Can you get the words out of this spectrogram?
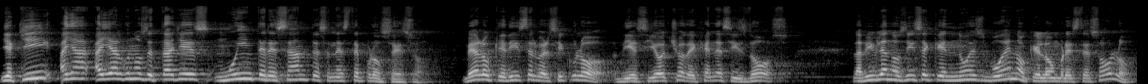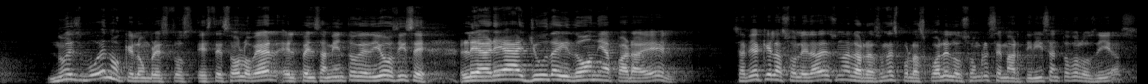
Y aquí hay, algunos detalles muy interesantes en este proceso. Vea lo que dice el versículo 18 de Génesis 2. La Biblia nos dice que no es bueno que el hombre esté solo. No es bueno que el hombre esté solo. Vean el pensamiento de Dios. Dice, le haré ayuda idónea para él. ¿Sabía que la soledad es una de las razones por las cuales los hombres se martirizan todos los días?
